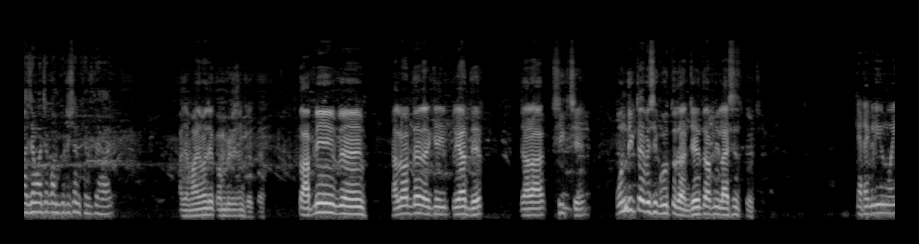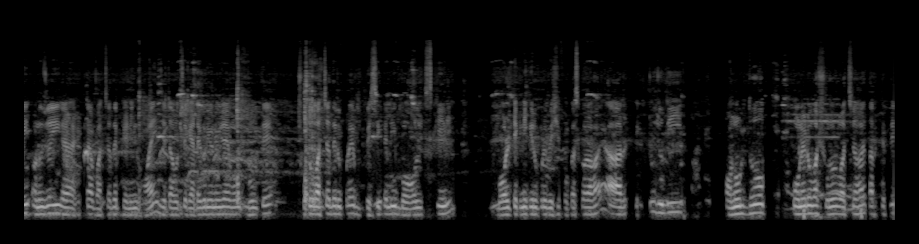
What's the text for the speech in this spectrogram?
মাঝে মাঝে কম্পিটিশন খেলতে হয়। আচ্ছা মাঝে মাঝে কম্পিটিশন খেলতে হয়। তো আপনি খেলোয়াড়দের আর কি প্লেয়ারদের যারা শিখছে কোন দিকটায় বেশি গুরুত্ব দেন? যেহেতু আপনি লাইসেন্স করছেন। ক্যাটাগরি অনুযায়ী অনুযায়ী একটা বাচ্চাদের ট্রেনিং হয় যেটা হচ্ছে ক্যাটাগরি অনুযায়ী বলতে ছোট বাচ্চাদের উপরে বেসিক্যালি বল স্কিল বল টেকনিকের উপরে বেশি ফোকাস করা হয়। আর একটু যদি অনূর্ধ্ব পনেরো বা ষোলোর বাচ্চা হয়, তার ক্ষেত্রে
